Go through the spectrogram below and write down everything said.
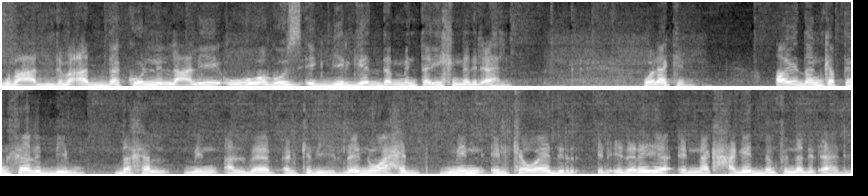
وبعد ما أدى كل اللي عليه وهو جزء كبير جدا من تاريخ النادي الأهلي. ولكن أيضا كابتن خالد بيبو دخل من الباب الكبير لأنه واحد من الكوادر الإدارية الناجحة جدا في النادي الأهلي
